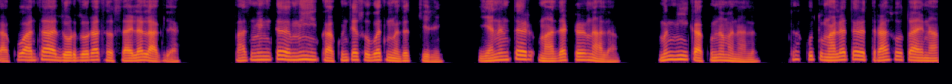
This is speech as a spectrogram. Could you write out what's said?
काकू आता जोरजोरात हसायला लागल्या. पाच मिनिटं मी काकूंच्या सोबत मदत केली. यानंतर माझा टर्न आला. मग मी काकूंना म्हणालो, "काकू तुम्हाला तर त्रास होत आहे ना?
